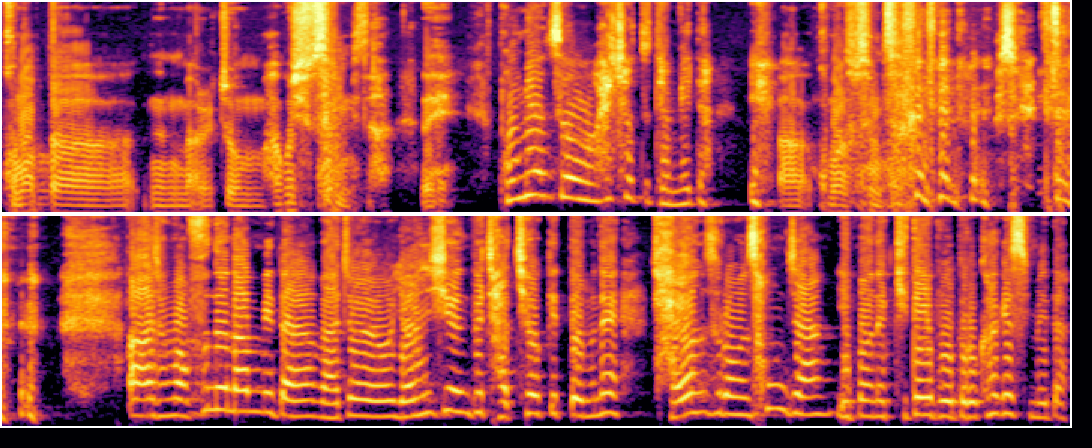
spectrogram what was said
고맙다는 말을 좀 하고 싶습니다. 네, 보면서 하셔도 됩니다. 예. 아 고맙습니다. 아, 정말 훈훈합니다. 맞아요. 연시은 그 자체였기 때문에 자연스러운 성장 이번에 기대해 보도록 하겠습니다.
